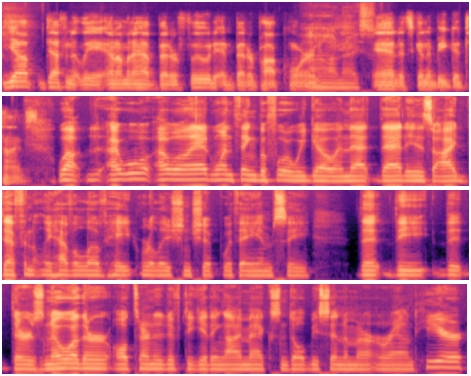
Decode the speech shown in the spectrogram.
yep, definitely, and I'm going to have better food and better popcorn. Oh, nice! And it's going to be good times. Well, I will. I will add one thing before we go, and that that is, I definitely have a love hate relationship with AMC that the, the there's no other alternative to getting IMAX and Dolby Cinema around here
